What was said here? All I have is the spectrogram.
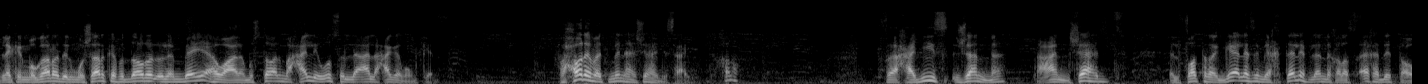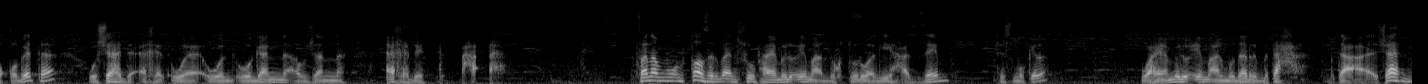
لكن مجرد المشاركة في الدوره الأولمبية هو على مستوى المحلي وصل لأعلى حاجة ممكنة. فحرمت منها شهد سعيد. خلاص. فحديث جنة عن شهد الفترة الجاية لازم يختلف لأن خلاص اخذت عقوبتها وشهد اخذ وجنة أو جنة اخذت حقها. فانا منتظر بقى نشوف هيعملوا إيه مع الدكتور وجيه عزام. مش اسمه كده؟ وهيعملوا إيه مع المدرب بتاعها بتاع شهد؟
